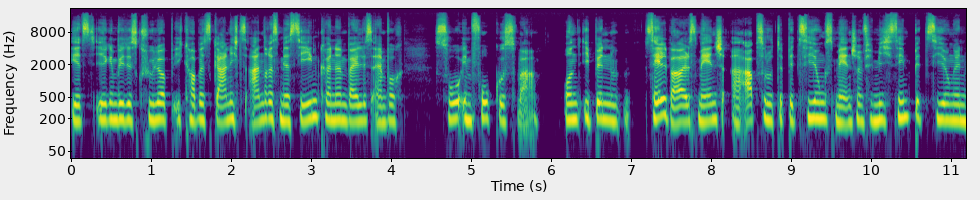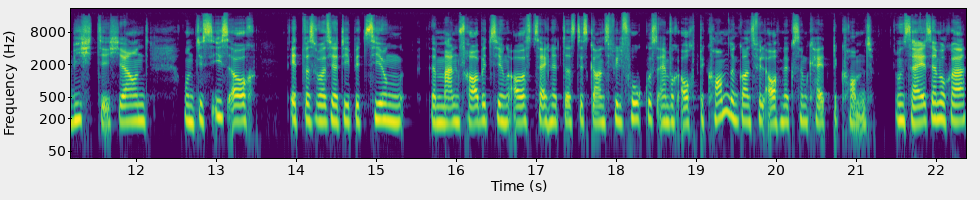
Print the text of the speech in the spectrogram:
jetzt irgendwie das Gefühl habe, ich habe jetzt gar nichts anderes mehr sehen können, weil es einfach so im Fokus war. Und ich bin selber als Mensch ein absoluter Beziehungsmensch und für mich sind Beziehungen wichtig. Ja, und, und das ist auch etwas, was ja die Beziehung, der Mann-Frau-Beziehung auszeichnet, dass das ganz viel Fokus einfach auch bekommt und ganz viel Aufmerksamkeit bekommt. Und sei es einfach auch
